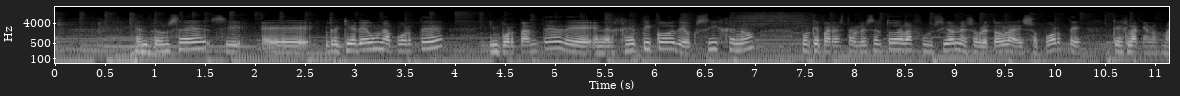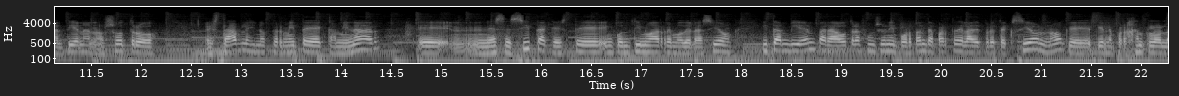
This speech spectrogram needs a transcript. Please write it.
Entonces, sí, eh, requiere un aporte importante de energético, de oxígeno, porque para establecer todas las funciones, sobre todo la de soporte, que es la que nos mantiene a nosotros estables y nos permite caminar, eh, necesita que esté en continua remodelación y también para otra función importante, aparte de la de protección, ¿no? que tiene por ejemplo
